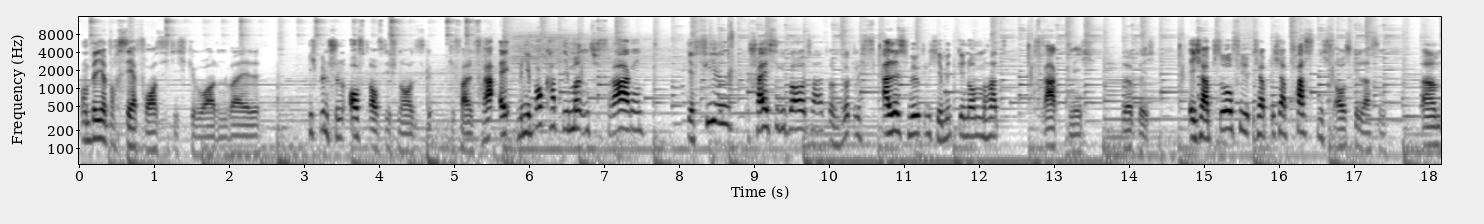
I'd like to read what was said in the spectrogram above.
Und bin einfach sehr vorsichtig geworden, weil ich bin schon oft auf die Schnauze gefallen. Fra ey, wenn ihr Bock habt, jemanden zu fragen, der viel Scheiße gebaut hat und wirklich alles Mögliche mitgenommen hat, fragt mich. Wirklich. Ich habe so viel, ich habe ich hab fast nichts ausgelassen. Ähm,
